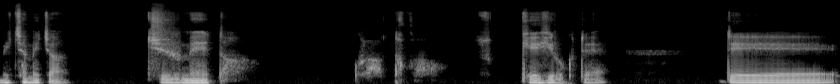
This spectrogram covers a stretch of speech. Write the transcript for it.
めちゃめちゃ10メーターくらいあったかな。すっげえ広くて。で、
